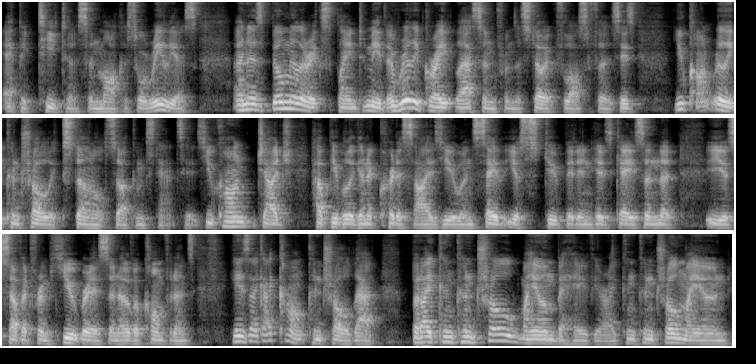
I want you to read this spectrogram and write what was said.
Epictetus and Marcus Aurelius. And as Bill Miller explained to me, the really great lesson from the Stoic philosophers is you can't really control external circumstances. You can't judge how people are going to criticize you and say that you're stupid in his case and that you suffered from hubris and overconfidence. He's like, I can't control that but I can control my own behavior. I can control my own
